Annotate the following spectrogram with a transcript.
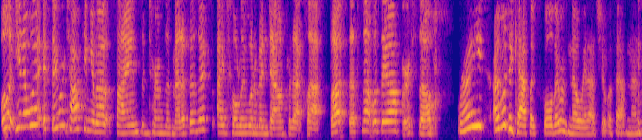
Well, you know what? If they were talking about science in terms of metaphysics, I totally would have been down for that class. But that's not what they offer. So, Right? I went to Catholic school. There was no way that shit was happening.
